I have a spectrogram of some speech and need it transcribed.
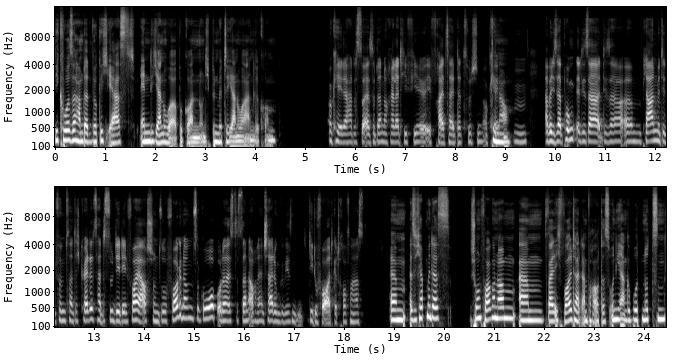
die Kurse haben dann wirklich erst Ende Januar begonnen und ich bin Mitte Januar angekommen. Okay, da hattest du also dann noch relativ viel Freizeit dazwischen. Okay. Genau. Hm. Aber dieser Punkt, äh, dieser, dieser ähm, Plan mit den 25 Credits, hattest du dir den vorher auch schon so vorgenommen, so grob? Oder ist das dann auch eine Entscheidung gewesen, die du vor Ort getroffen hast? Ähm, also ich habe mir das schon vorgenommen, ähm, weil ich wollte halt einfach auch das Uni-Angebot nutzen.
